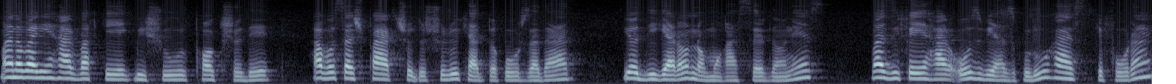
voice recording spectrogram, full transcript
بنابراین هر وقت که یک بیشور پاک شده حواسش پرت شد و شروع کرد به غور زدن یا دیگران را مقصر دانست وظیفه هر عضوی از گروه است که فورا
